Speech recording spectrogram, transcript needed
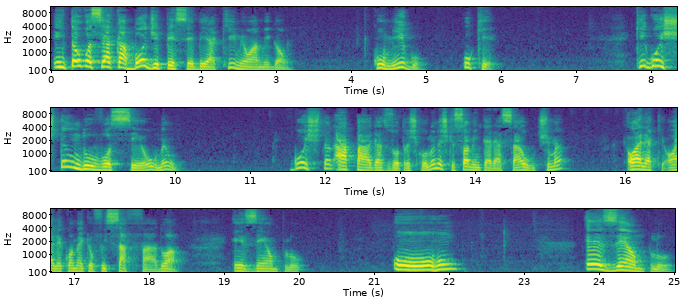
Então você acabou de perceber aqui, meu amigão, comigo, o quê? Que gostando você ou não, gostando. Apaga as outras colunas, que só me interessa a última. Olha aqui, olha como é que eu fui safado, ó. Exemplo 1. Exemplo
